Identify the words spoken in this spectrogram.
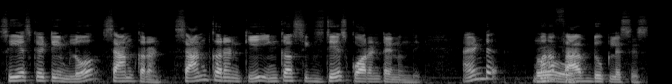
సిఎస్కే టీంలో శామ్ కరణ్. శామ్ కరణ్కి ఇంకా సిక్స్ డేస్ క్వారంటైన్ ఉంది. అండ్ మన. ఫ్యాఫ్ డూప్లెసిస్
